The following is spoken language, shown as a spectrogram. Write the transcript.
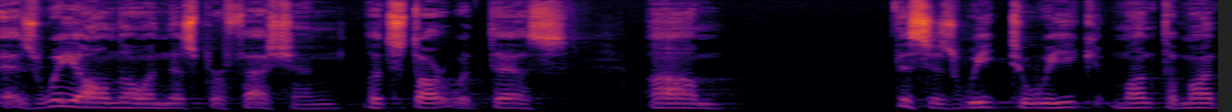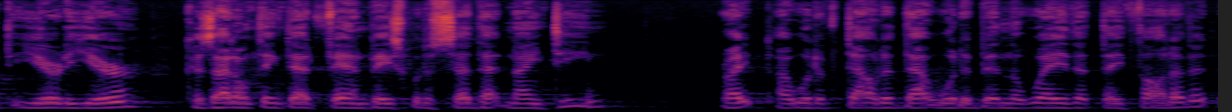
as we all know in this profession, let's start with this. Um, this is week to week, month to month, year to year, because I don't think that fan base would have said that 19, right? I would have doubted that would have been the way that they thought of it.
